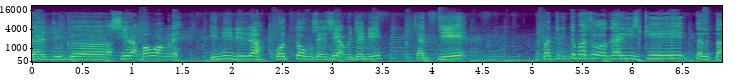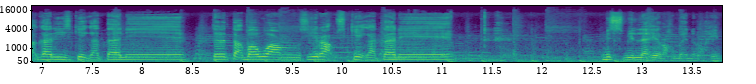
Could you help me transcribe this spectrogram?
dan juga sirap bawang dia. Ini dia dah potong siap-siap macam ni. Cantik. Lepas tu kita masuk kari sikit. Kita letak kari sikit kat atas ni. Kita letak bawang sirap sikit kat atas ni. Bismillahirrahmanirrahim.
